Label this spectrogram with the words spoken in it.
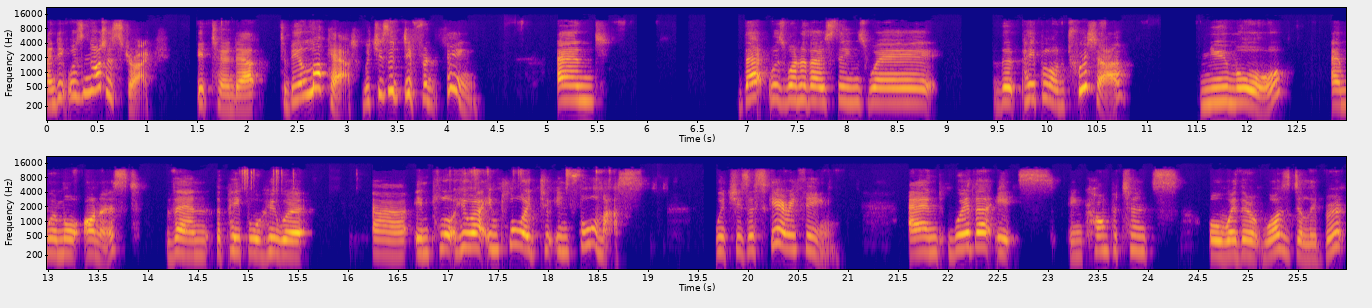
And it was not a strike. It turned out to be a lockout, which is a different thing. And that was one of those things where the people on Twitter knew more and were more honest than the people who were uh, employ, who are employed to inform us, which is a scary thing. And whether it's incompetence or whether it was deliberate,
